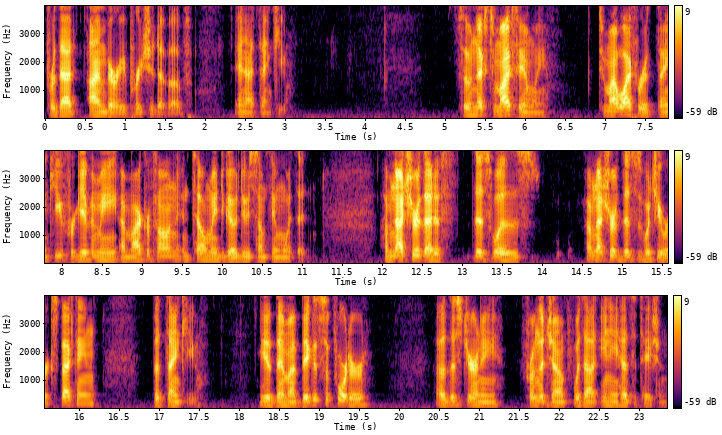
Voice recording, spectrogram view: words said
For that, I'm very appreciative of, and I thank you. So, next to my family, to my wife Ruth, thank you for giving me a microphone and tell me to go do something with it. I'm not sure that if this was, I'm not sure if this is what you were expecting, but thank you. You have been my biggest supporter of this journey from the jump without any hesitation.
